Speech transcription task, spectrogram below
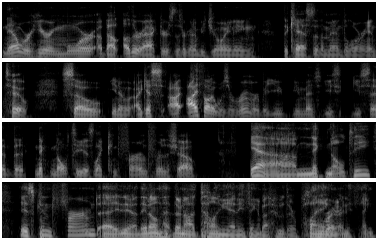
now we're hearing more about other actors that are going to be joining the cast of The Mandalorian too. So you know, I guess I, I thought it was a rumor, but you you mentioned you you said that Nick Nolte is like confirmed for the show. Yeah, um, Nick Nolte is confirmed. Uh, you know, they don't. They're not telling you anything about who they're playing right. or anything.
